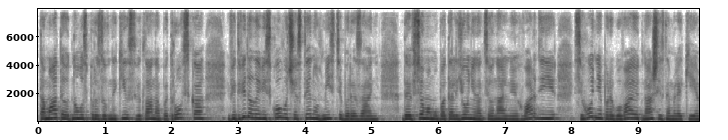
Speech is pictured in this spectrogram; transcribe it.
та мати одного з призовників Світлана Петровська відвідали військову частину в місті Березань, де в 7-му батальйоні Національної гвардії сьогодні перебувають наші земляки.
